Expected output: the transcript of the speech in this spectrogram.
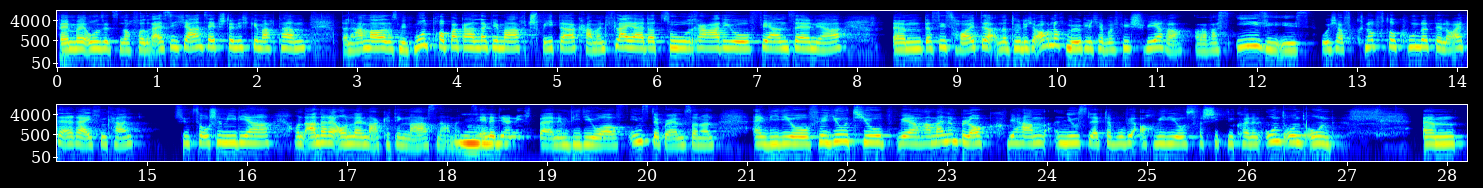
wenn wir uns jetzt noch vor 30 Jahren selbstständig gemacht haben, dann haben wir das mit Mundpropaganda gemacht. Später kam ein Flyer dazu, Radio, Fernsehen, ja. Ähm, das ist heute natürlich auch noch möglich, aber viel schwerer. Aber was easy ist, wo ich auf Knopfdruck hunderte Leute erreichen kann, sind Social Media und andere Online-Marketing-Maßnahmen. Es mhm. endet ja nicht bei einem Video auf Instagram, sondern ein Video für YouTube. Wir haben einen Blog, wir haben ein Newsletter, wo wir auch Videos verschicken können und, und, und. Ähm,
